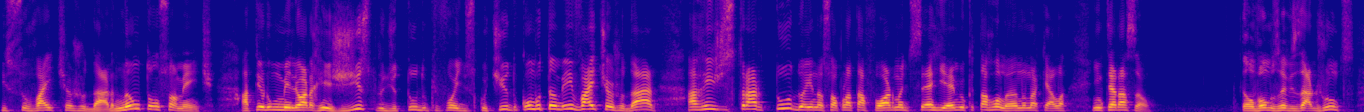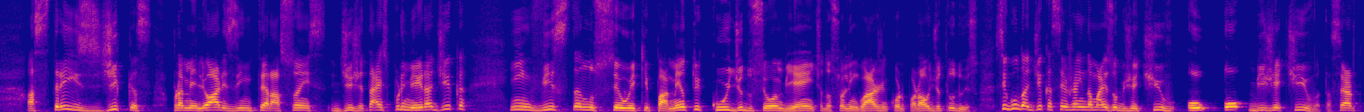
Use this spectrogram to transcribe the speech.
isso vai te ajudar não tão somente a ter um melhor registro de tudo que foi discutido, como também vai te ajudar a registrar tudo aí na sua plataforma de CRM o que está rolando naquela interação. Então vamos revisar juntos as três dicas para melhores interações digitais. Primeira dica: invista no seu equipamento e cuide do seu ambiente, da sua linguagem corporal, de tudo isso. Segunda dica: seja ainda mais objetivo ou objetiva, tá certo?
